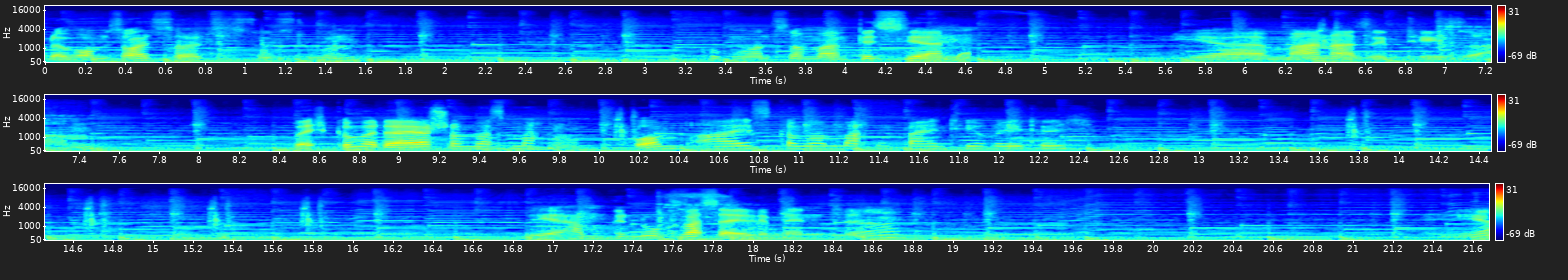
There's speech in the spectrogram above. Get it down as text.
Oder warum sollst, solltest du es tun? Gucken wir uns nochmal ein bisschen hier Mana-Synthese an. Vielleicht können wir da ja schon was machen. Bombeis können wir machen, rein theoretisch. Wir haben genug Wasserelemente. Ja.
